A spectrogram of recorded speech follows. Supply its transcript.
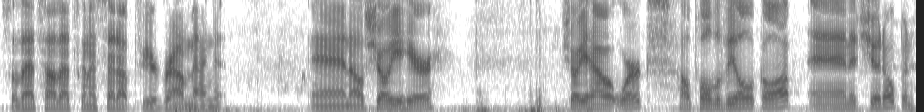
So that's how that's going to set up for your ground magnet. And I'll show you here, show you how it works. I'll pull the vehicle up and it should open.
